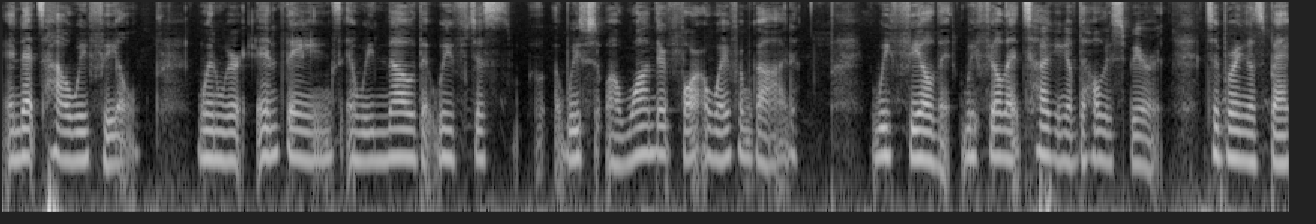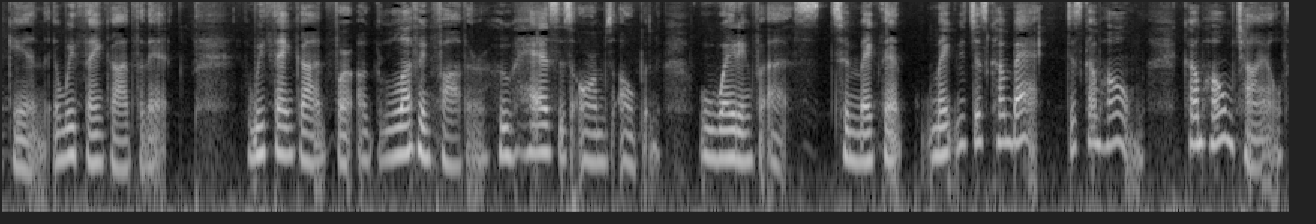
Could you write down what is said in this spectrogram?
And that's how we feel when we're in things and we know that we've just we've uh, wandered far away from God, we feel that. We feel that tugging of the Holy Spirit to bring us back in. And we thank God for that. We thank God for a loving Father who has his arms open, waiting for us to make that, make just come back. Just come home. Come home, child.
